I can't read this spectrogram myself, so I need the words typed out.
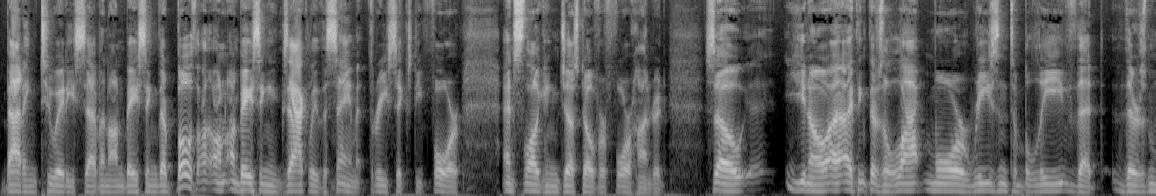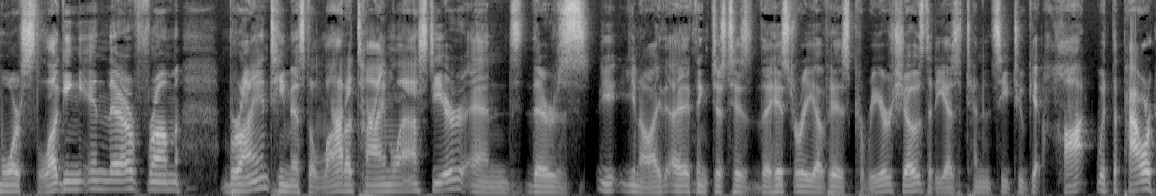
batting 287 on basing. They're both on, on basing exactly the same at 364 and slugging just over 400. So, you know, I, I think there's a lot more reason to believe that there's more slugging in there from Bryant, he missed a lot of time last year, and there's you know I, I, think just his the history of his career shows that he has a tendency to get hot with the power,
